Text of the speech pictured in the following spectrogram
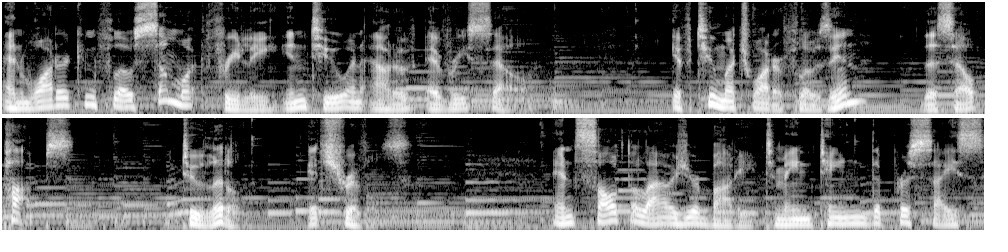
and water can flow somewhat freely into and out of every cell. If too much water flows in, the cell pops. Too little, it shrivels. And salt allows your body to maintain the precise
